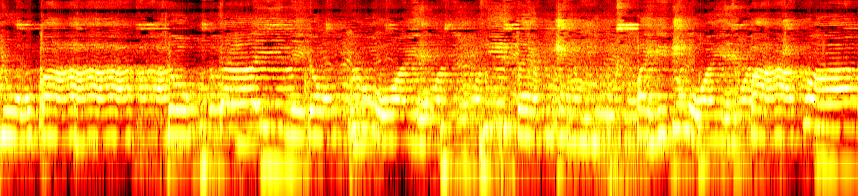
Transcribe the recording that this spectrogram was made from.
อยู่ป่าดงไกลในดงกล้วย ที่เต็ม ไปด้วยป่ากว้าง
